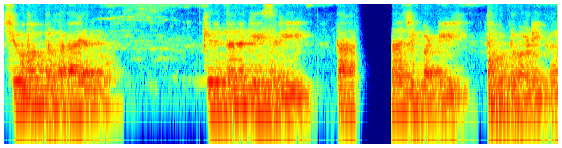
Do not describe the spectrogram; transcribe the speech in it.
शिवभक्त परायण कीर्तन केसरी नानाजी पाटील थोटवाडीकर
